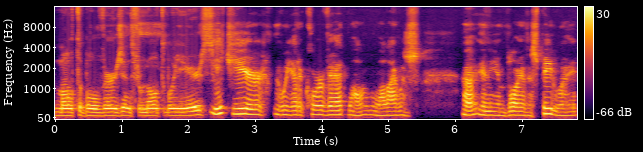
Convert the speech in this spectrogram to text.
multiple versions for multiple years. each year that we had a Corvette while while I was uh, in the employ of the Speedway,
